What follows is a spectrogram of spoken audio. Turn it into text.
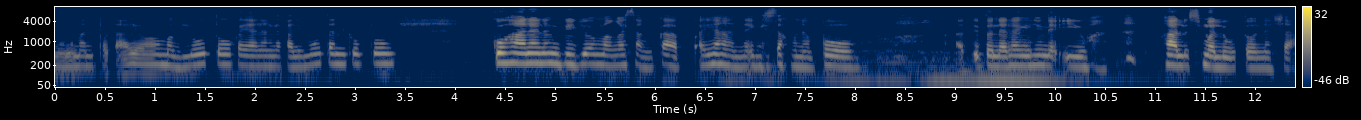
na naman po tayo magluto, kaya lang nakalimutan ko pong kuhanan ng video mga sangkap. Ayan, naigisa ko na po. At ito na lang yung naiwan. Halos maluto na siya.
